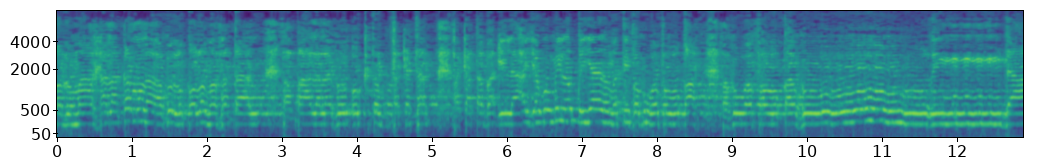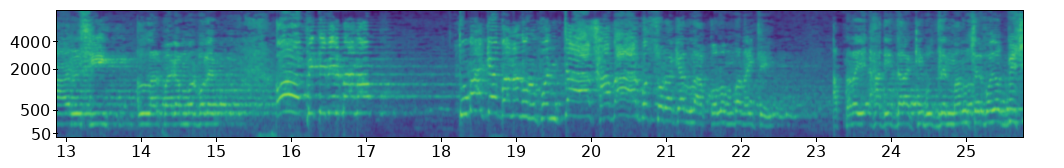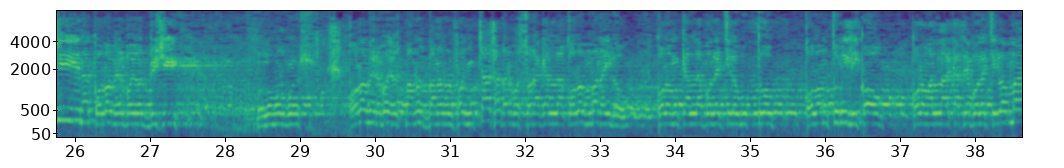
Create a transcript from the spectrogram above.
أول ما خلق الله القلم فقال فقال له اكتب فكتب فكتب إلى يوم القيامة فهو فوقه فهو فوقه عند عرشي আল্লাহর পয়গম্বর বলেন ও পৃথিবীর মানব তোমাকে বানানোর পঞ্চাশ হাজার বছর আগে আল্লাহ কলম বানাইছে আপনারা এই হাদিস দ্বারা কি বুঝলেন মানুষের বয়স বেশি না কলমের বয়স বেশি কলমের বয়স? কলমের বয়স মানুষ বানানোর পঞ্চাশ হাজার বছর আগে আল্লাহ কলম বানাইল। কলম আল্লাহ বলেছিল উক্ত, কলম তুমি লিখো। কলম আল্লাহর কাছে বলেছিল, মা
